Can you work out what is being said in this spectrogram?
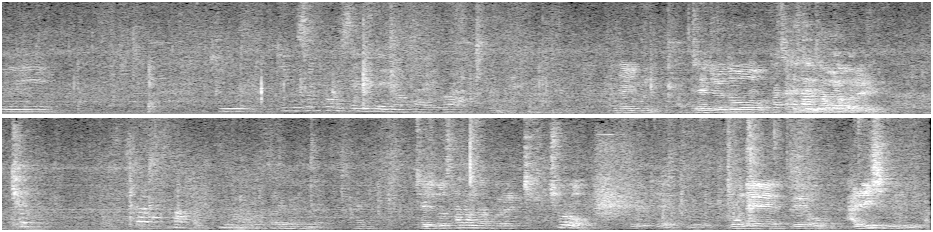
네. 김, 김석봉 선생의 바이와 선생님은 제주도 사상 사건을 제주도 사상 사건을 기초로 이렇게 그 돈외로 알리신 분입니다.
